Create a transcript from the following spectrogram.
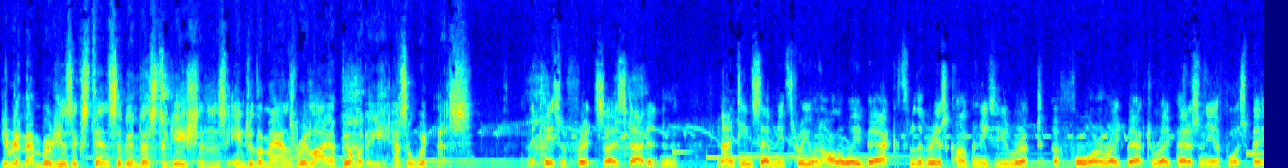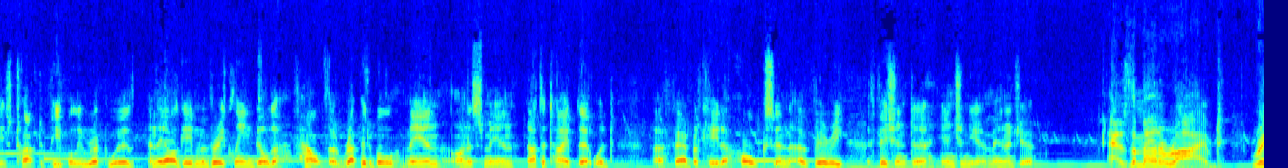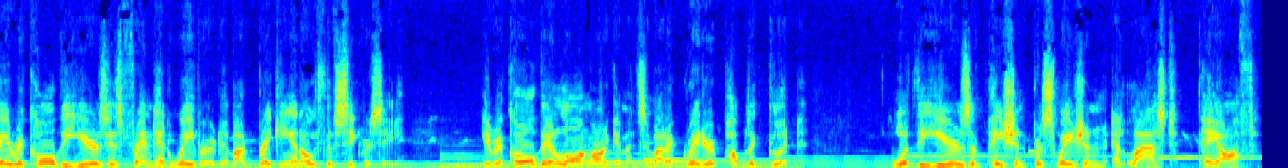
He remembered his extensive investigations into the man's reliability as a witness. In the case of Fritz, I started in 1973, went all the way back through the various companies he worked for, right back to Wright-Patterson Air Force Base, talked to people he worked with, and they all gave him a very clean bill of health, a reputable man, honest man, not the type that would uh, fabricate a hoax, and a very efficient uh, engineer manager. As the man arrived, Ray recalled the years his friend had wavered about breaking an oath of secrecy. He recalled their long arguments about a greater public good. Would the years of patient persuasion at last pay off?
